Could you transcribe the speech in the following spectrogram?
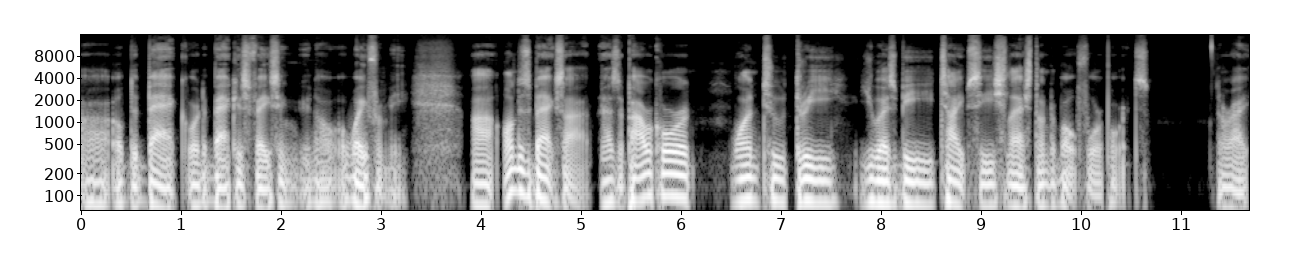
uh, of the back, or the back is facing, you know, away from me. Uh, on this back side has a power cord, one, two, three USB Type C slash Thunderbolt four ports. All right.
